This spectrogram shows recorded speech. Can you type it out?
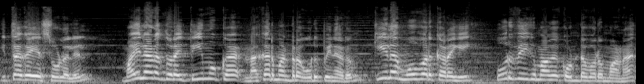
இத்தகைய சூழலில் மயிலாடுதுறை திமுக நகர்மன்ற உறுப்பினரும் கீழ மூவர் கரையை பூர்வீகமாக கொண்டவருமான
